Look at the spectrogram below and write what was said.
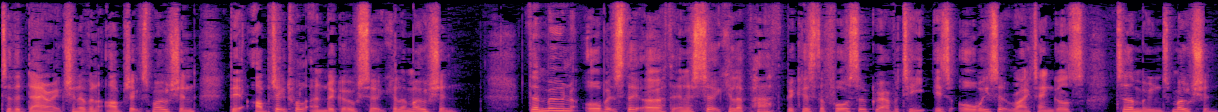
to the direction of an object's motion, the object will undergo circular motion. The moon orbits the earth in a circular path because the force of gravity is always at right angles to the moon's motion.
